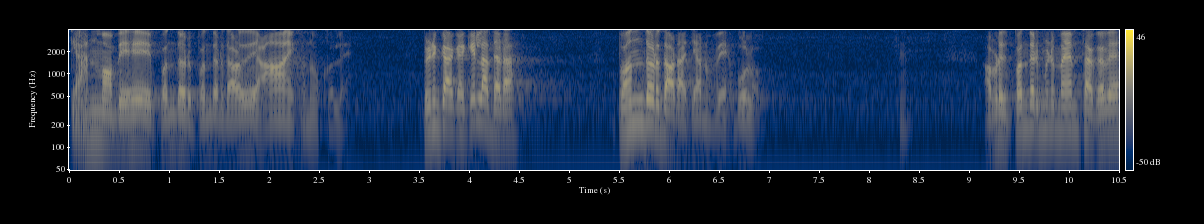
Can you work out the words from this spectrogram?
ધ્યાનમાં બેહે, પંદર પંદર દાડો આંખ નો ખોલે. પ્રિયંકા કે કેટલા દાડા? પંદર દાડા ધ્યાનમાં બેહ, બોલો. આપણે પંદર મિનિટમાં એમ થાક હવે?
